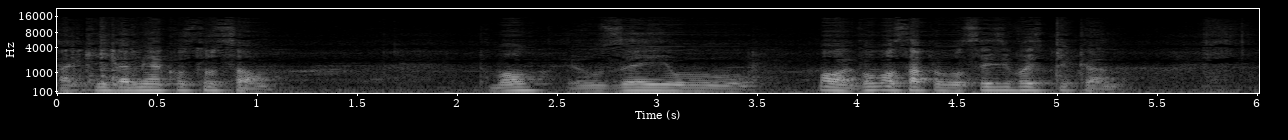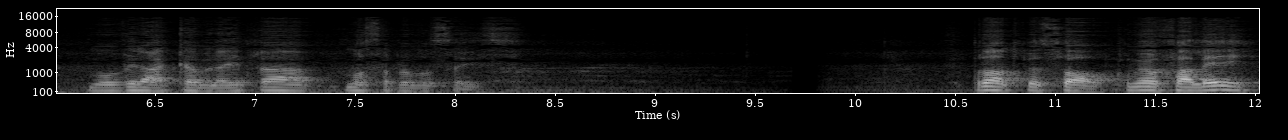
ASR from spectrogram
aqui da minha construção. Tá bom? Eu usei o... Bom, eu vou mostrar para vocês e vou explicando. Vou virar a câmera aí para mostrar para vocês. Pronto, pessoal, como eu falei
